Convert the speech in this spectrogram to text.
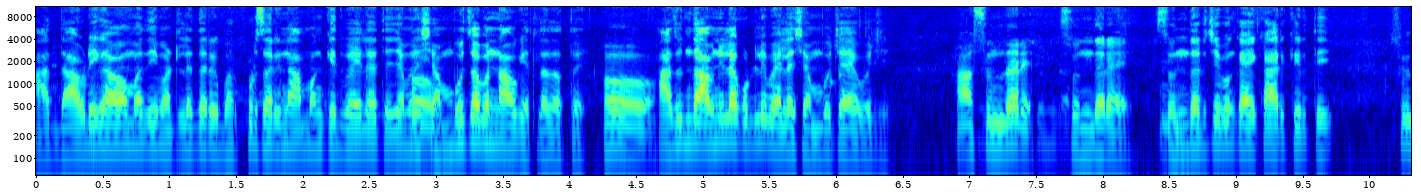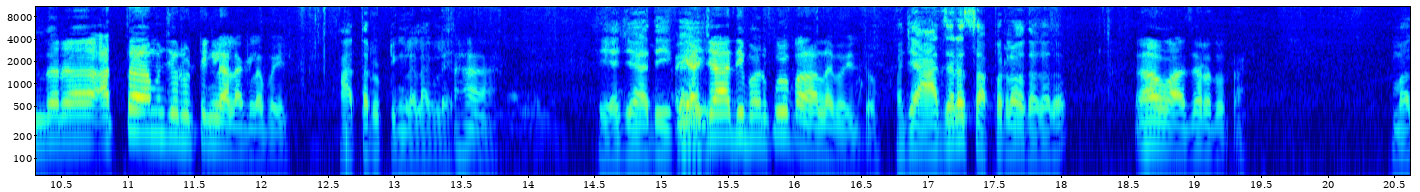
आज दावडी गावामध्ये म्हटलं तर भरपूर सारी नामांकित बैल आहे त्याच्यामध्ये शंभूचं पण नाव घेतलं जातोय. हो हो. अजून दावणीला कुठली बैल आहे शंभूच्या ऐवजी? हा सुंदर आहे. सुंदर आहे. सुंदरची पण काही कारकिर्दी. सुंदर आत्ता म्हणजे रुटीनला लागला बैल. आता रुटीनला लागलाय. हां. याच्या आधी याच्या आधी भरपूर पळाला बैल तो. म्हणजे आजारच सापडला होता का तो? हा आजारात होता. मग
